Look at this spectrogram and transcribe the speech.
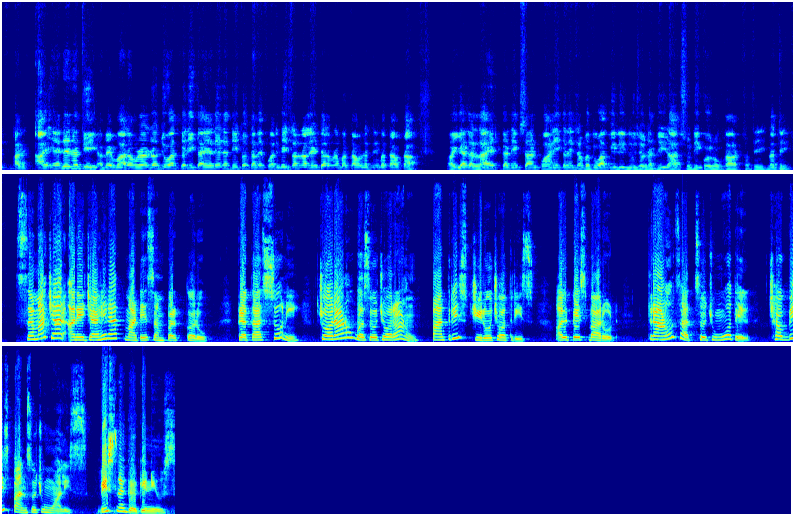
આ એને નથી. અમે વારંવાર રજૂઆત કરી કે એને નથી, તો તમે પરમિશનના લેટર અમને બતાવો, નથી બતાવતા. અહીંયા લાઇટ કનેક્શન પાણી કનેક્શન બધું આપી દીધું છે હજી આજ સુધી કોઈ રોકાવટ થતી નથી. સમાચાર અને જાહેરાત માટે સંપર્ક કરો. પ્રકાશ સોની, ચોરાણું બસો ચોરાણું, પાંત્રીસ જીરો ચોત્રીસ. અલ્પેશ બારોટ, ત્રાણું સાતસો ચુમ્મોતેર છવ્વીસ પાંચસો ચુમ્માલીસ વિસનગર કે ન્યૂઝ.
